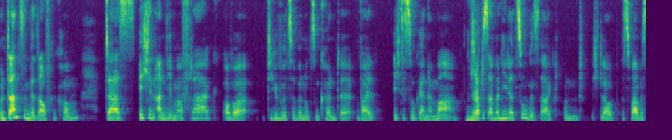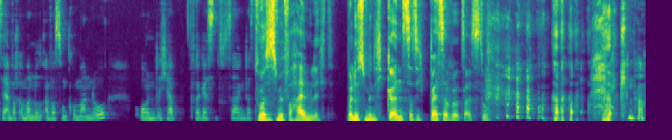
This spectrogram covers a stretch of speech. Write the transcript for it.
Und dann sind wir drauf gekommen, dass ich ihn Andi immer frage, ob er die Gewürze benutzen könnte, weil ich das so gerne mag. Ich Ja. habe das aber nie dazu gesagt. Und ich glaube, es war bisher einfach immer nur einfach so ein Kommando. Und ich habe vergessen zu sagen, dass Du hast es mir verheimlicht, weil du es mir nicht gönnst, dass ich besser wird als du. genau,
